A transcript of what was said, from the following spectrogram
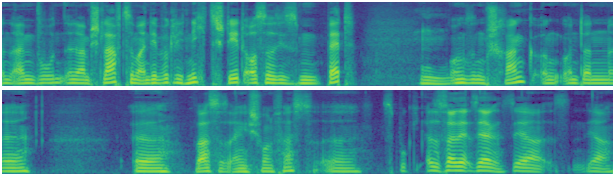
in einem Wohn in einem Schlafzimmer, in dem wirklich nichts steht außer diesem Bett Hm. irgend so einem Schrank und, und dann äh, äh, war es das eigentlich schon fast. Äh, spooky. Also es war sehr, sehr, sehr, ja.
